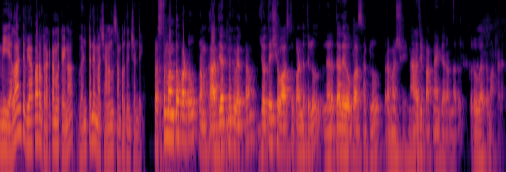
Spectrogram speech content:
మీ ఎలాంటి వ్యాపార ప్రకటనలకైనా వెంటనే మా ఛానల్ సంప్రదించండి. ప్రస్తుతం మనతో పాటు ప్రముఖ ఆధ్యాత్మికవేత్త జ్యోతిష్య వాస్తు పండితులు లలితాదేవి ఉపాసకులు బ్రహ్మశ్రీ నానాజీ పట్నాయక్ గారు ఉన్నారు. గురువు గారితో మాట్లాడారు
